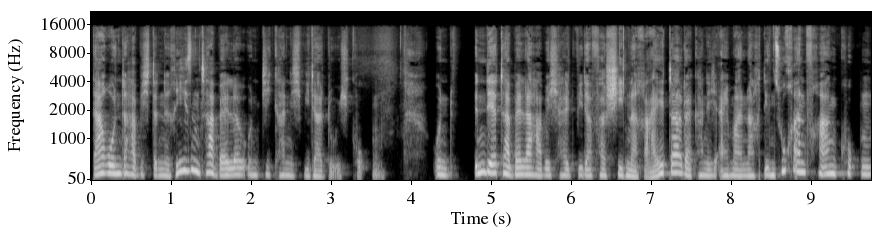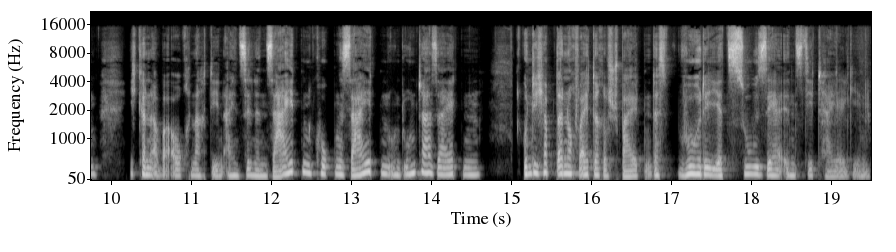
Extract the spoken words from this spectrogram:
Darunter habe ich dann eine Riesentabelle und die kann ich wieder durchgucken. Und in der Tabelle habe ich halt wieder verschiedene Reiter. Da kann ich einmal nach den Suchanfragen gucken. Ich kann aber auch nach den einzelnen Seiten gucken, Seiten und Unterseiten. Und ich habe dann noch weitere Spalten. Das würde jetzt zu sehr ins Detail gehen.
